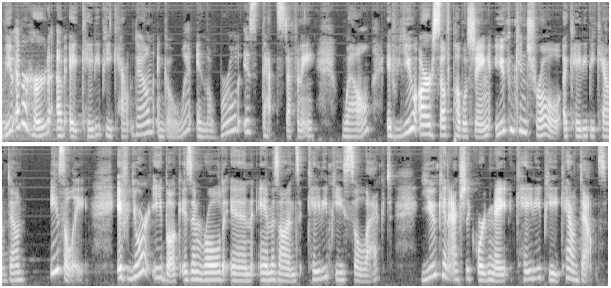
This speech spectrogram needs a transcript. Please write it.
Have you ever heard of a KDP countdown and go, what in the world is that, Stephanie? Well, if you are self publishing, you can control a KDP countdown easily. If your ebook is enrolled in Amazon's KDP Select, you can actually coordinate KDP countdowns.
